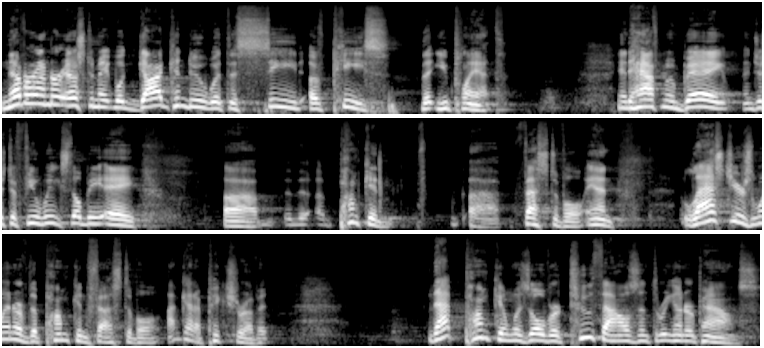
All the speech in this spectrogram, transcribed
Never underestimate what God can do with the seed of peace that you plant in Half Moon Bay, in just a few weeks, there'll be a, uh, a pumpkin uh, festival. And last year's winner of the pumpkin festival, I've got a picture of it. That pumpkin was over 2,300 pounds.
